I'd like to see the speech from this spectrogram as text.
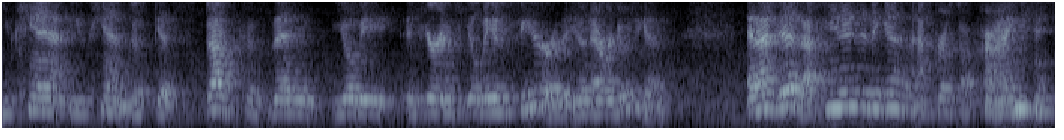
you can't you can't just get stuck because then you'll be if you're in you'll be in fear that you'll never do it again. And I did. I painted it again after I stopped crying,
